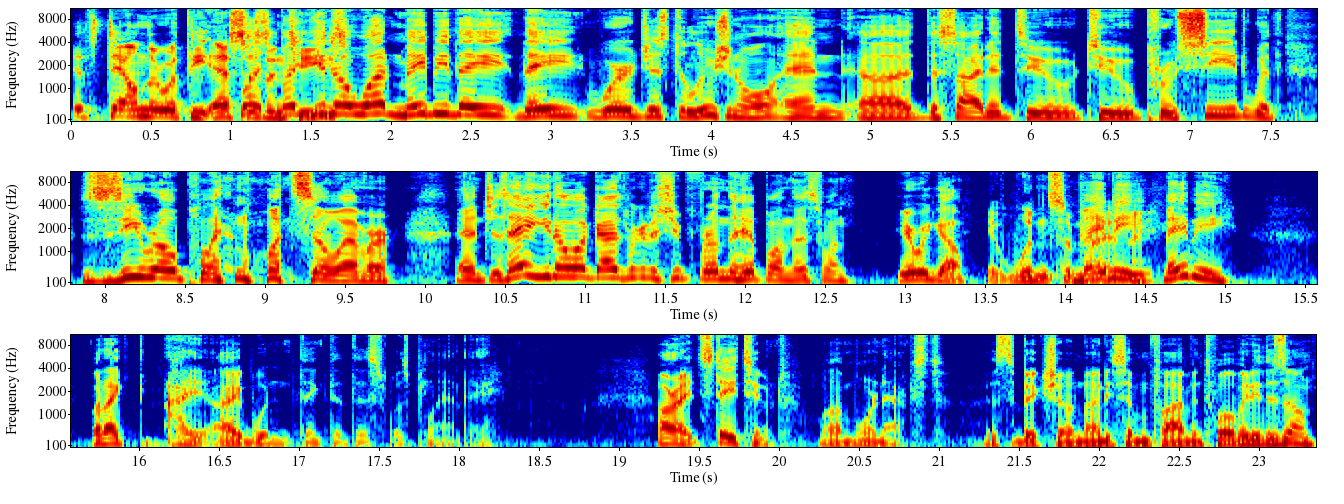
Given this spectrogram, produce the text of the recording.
It's down there with the S's But, and but T's. you know what? Maybe they they were just delusional and uh, decided to to proceed with zero plan whatsoever, and just hey, you know what, guys, we're going to shoot from the hip on this one. Here we go. it wouldn't surprise maybe me. maybe, but I, I I wouldn't think that this was Plan A. All right, stay tuned. We'll have more next. It's the Big Show, 97.5 and 1280 The Zone.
